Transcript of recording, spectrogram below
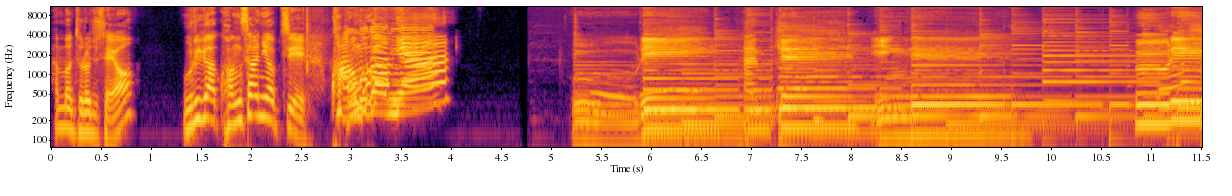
한번 들어주세요. 우리가 광산이 없지 광고가 없냐? 우리 함께 읽는 우리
